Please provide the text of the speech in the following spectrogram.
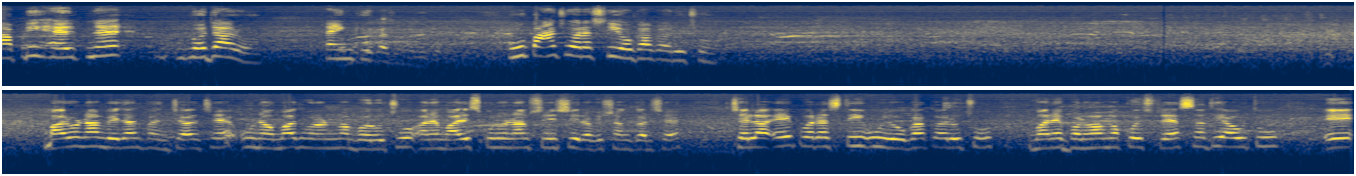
આપણી હેલ્થને વધારો. થેન્ક યુ હું પાંચ વર્ષથી યોગા કરું છું. મારું નામ વેદાંત પંચાલ છે. હું નવમા ધોરણમાં ભરું છું અને મારી સ્કૂલનું નામ શ્રી શ્રી રવિશંકર છે. છેલ્લા એક વર્ષથી હું યોગા કરું છું. મને ભણવામાં કોઈ સ્ટ્રેસ નથી આવતું. એ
